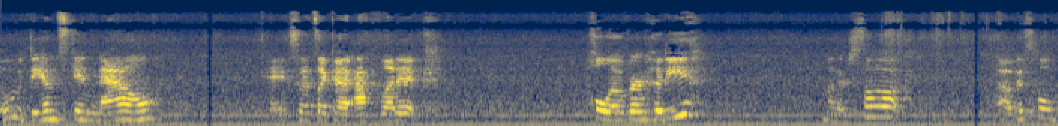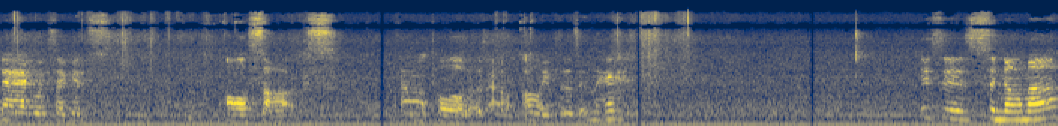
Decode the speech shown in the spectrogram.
Oh, Danskin Now. Okay, so that's like an athletic pullover hoodie. Another sock. Oh, this whole bag looks like it's all socks. I won't pull all those out. I'll leave those in there. This is Sonoma.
